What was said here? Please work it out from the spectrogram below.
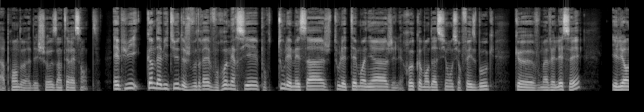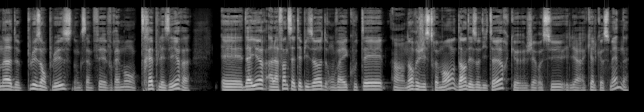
apprendre des choses intéressantes. Et puis, comme d'habitude, je voudrais vous remercier pour tous les messages, tous les témoignages et les recommandations sur Facebook que vous m'avez laissés. Il y en a de plus en plus, donc ça me fait vraiment très plaisir. Et d'ailleurs, à la fin de cet épisode, on va écouter un enregistrement d'un des auditeurs que j'ai reçu il y a quelques semaines.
